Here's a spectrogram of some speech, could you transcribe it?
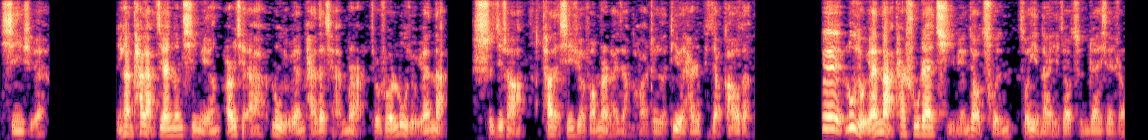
心学。你看他俩既然能齐名，而且啊，陆九渊排在前面，就是说陆九渊呢，实际上他在心学方面来讲的话，这个地位还是比较高的。因为陆九渊呢，他书斋起名叫存，所以呢也叫存斋先生。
